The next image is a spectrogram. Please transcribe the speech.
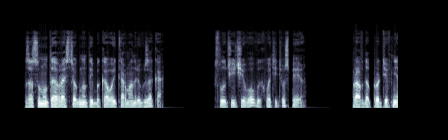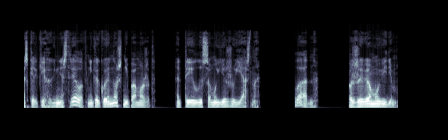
засунутая в расстегнутый боковой карман рюкзака, в случае чего выхватить успею. Правда, против нескольких огнестрелов никакой нож не поможет. Это и лысому ежу ясно. Ладно, поживем-увидим.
